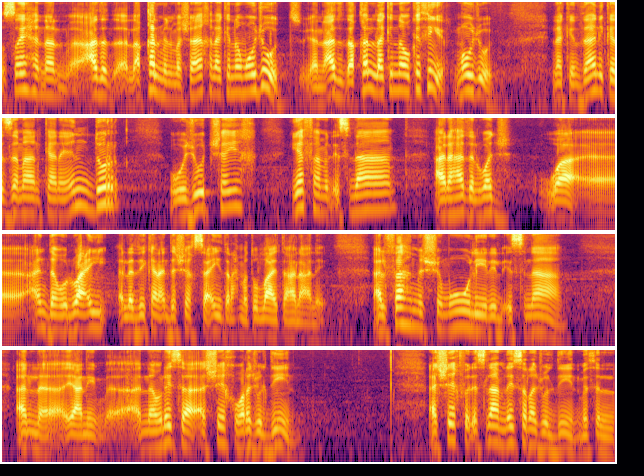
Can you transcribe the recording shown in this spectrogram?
صحيح أن العدد الأقل من المشايخ لكنه موجود يعني عدد أقل لكنه كثير موجود. لكن ذلك الزمان كان يندر وجود شيخ يفهم الإسلام على هذا الوجه وعنده الوعي الذي كان عند الشيخ سعيد رحمة الله تعالى عليه. الفهم الشمولي للإسلام أن يعني أنه ليس الشيخ هو رجل دين. الشيخ في الإسلام ليس رجل دين مثل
